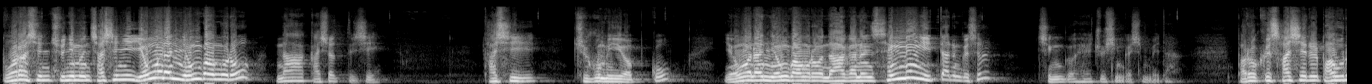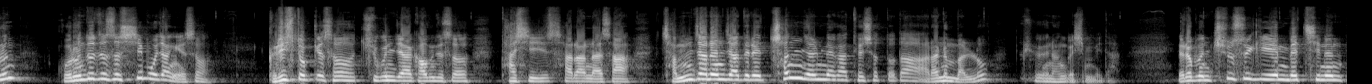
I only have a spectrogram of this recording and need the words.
부활하신 주님은 자신이 영원한 영광으로 나아가셨듯이 다시 죽음이 없고 영원한 영광으로 나아가는 생명이 있다는 것을 증거해 주신 것입니다. 바로 그 사실을 바울은 고린도전서 15장에서 그리스도께서 죽은 자 가운데서 다시 살아나사 잠자는 자들의 첫 열매가 되셨도다라는 말로 표현한 것입니다. 여러분 추수기에 맺히는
